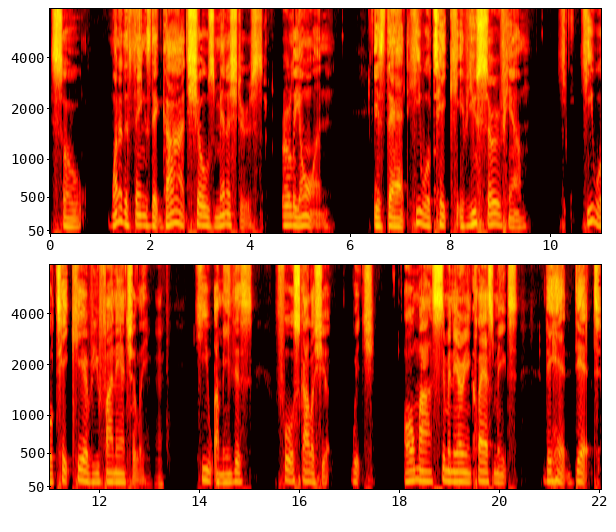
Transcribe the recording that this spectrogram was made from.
So one of the things that God shows ministers early on is that he will take if you serve him he, he will take care of you financially. Mhm. He I mean this full scholarship which all my seminarian classmates they had debt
